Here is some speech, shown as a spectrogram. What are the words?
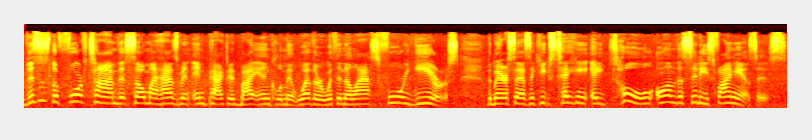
This is the fourth time that Selma has been impacted by inclement weather within the last four years. The mayor says it keeps taking a toll on the city's finances.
